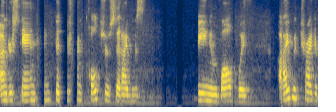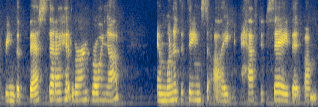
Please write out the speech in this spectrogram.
understanding the different cultures that I was being involved with, I would try to bring the best that I had learned growing up. And one of the things I have to say that um,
